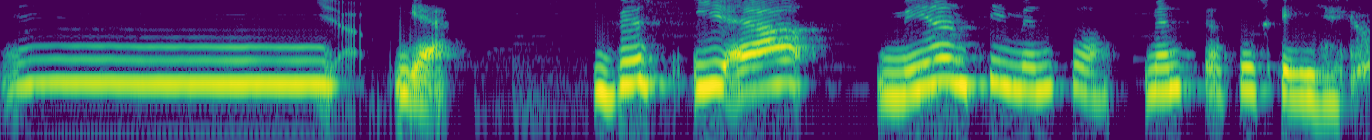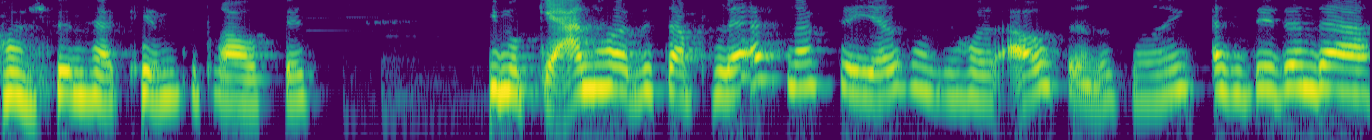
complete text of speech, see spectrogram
mm, Ja. ja. Hvis I er mere end 10 mennesker, mennesker, så skal I ikke holde den her kæmpe bragfest. I må gerne holde, hvis der er plads nok til, at I alle sammen kan holde afstand og sådan noget. Ikke? Altså det er den der,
